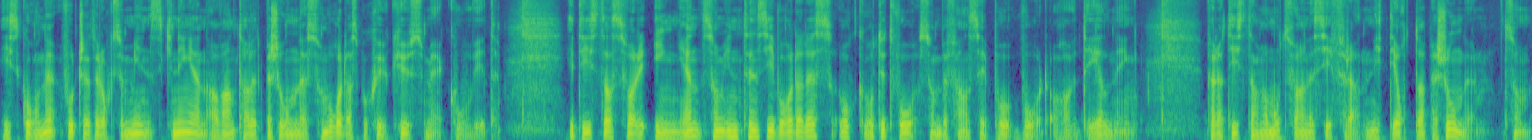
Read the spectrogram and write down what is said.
I Skåne fortsätter också minskningen av antalet personer som vårdas på sjukhus med covid. I tisdags var det ingen som intensivvårdades och 82 som befann sig på vårdavdelning. Förra tisdagen var motsvarande siffra 98 personer som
